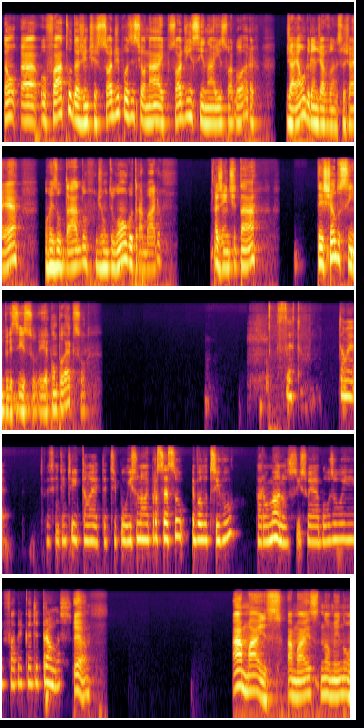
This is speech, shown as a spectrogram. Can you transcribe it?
Então, uh, o fato da gente só de posicionar e só de ensinar isso agora já é um grande avanço, já é o resultado de um longo trabalho. A gente está deixando simples isso e é complexo. Certo. Então é. Entendi. Então é, é tipo, isso não é processo evolutivo para humanos. Isso é abuso e fábrica de traumas. É. A mais, a mais também não.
